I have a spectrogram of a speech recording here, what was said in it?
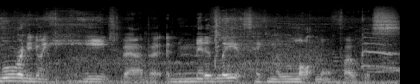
I'm already doing heaps better, but admittedly, it's taking a lot more focus.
